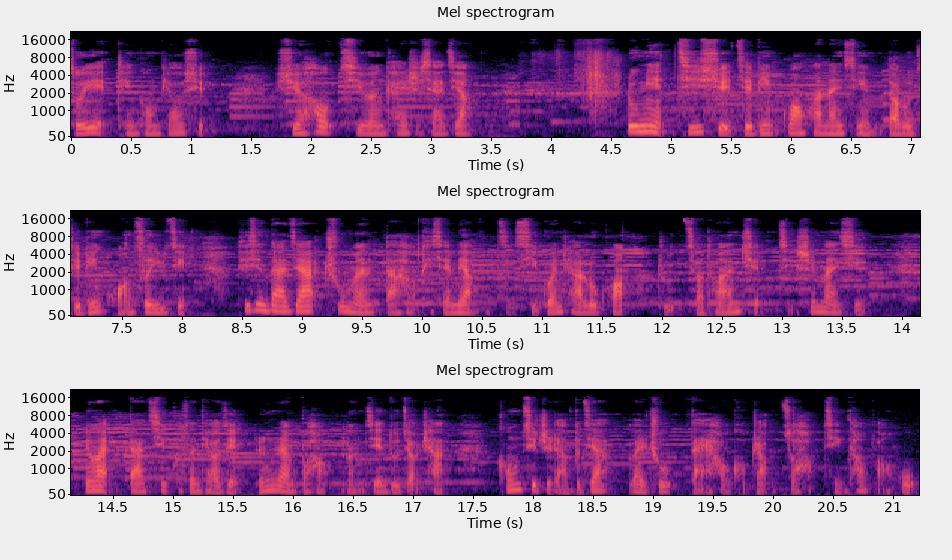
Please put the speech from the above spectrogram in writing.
昨夜天空飘雪，雪后气温开始下降。路面积雪结冰，光滑难行，道路结冰，黄色预警，提醒大家出门打好提前量，仔细观察路况，注意交通安全，谨慎慢行。另外，大气扩散条件仍然不好，能见度较差，空气质量不佳，外出戴好口罩，做好健康防护。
